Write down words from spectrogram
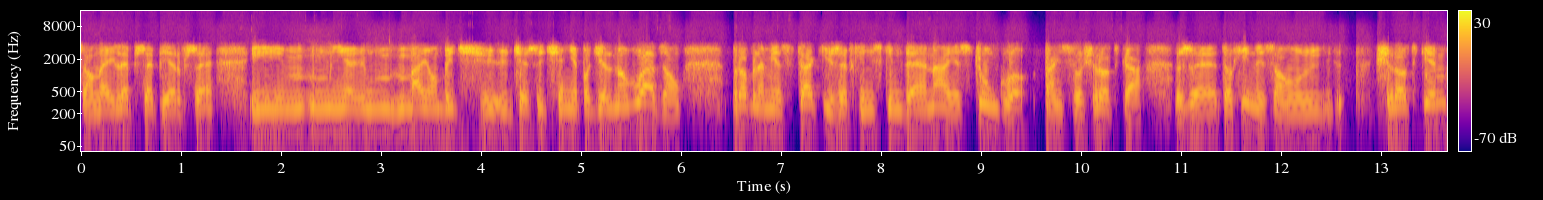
są najlepsze, pierwsze i nie, mają być, cieszyć się niepodzielną władzą. Problem jest taki, że w chińskim DNA jest czungło, państwo środka, że to Chiny są środkiem,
